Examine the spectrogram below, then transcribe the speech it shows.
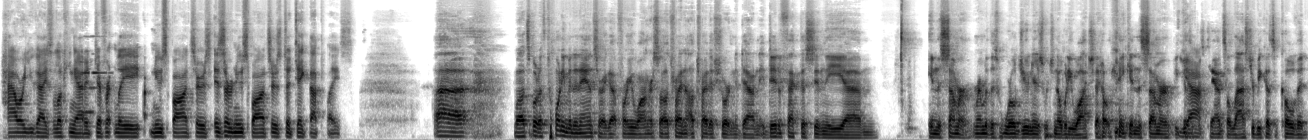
How are you guys looking at it differently? New sponsors? Is there new sponsors to take that place? Uh, well, it's about a 20 minute answer I got for you, Wonger. So I'll try and I'll try to shorten it down. It did affect us in the um, in the summer. Remember the World Juniors, which nobody watched, I don't think, in the summer because Yeah. it was canceled last year because of COVID,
